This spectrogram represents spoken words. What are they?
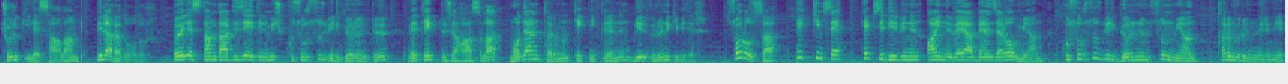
çürük ile sağlam bir arada olur. Böyle standartize edilmiş kusursuz bir görüntü ve tek düze hasılat modern tarımın tekniklerinin bir ürünü gibidir. Sorulsa pek kimse hepsi birbirinin aynı veya benzer olmayan, kusursuz bir görünüm sunmayan tarım ürünlerini,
